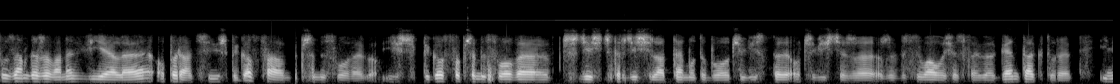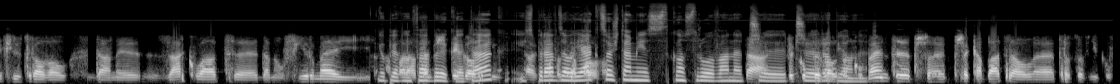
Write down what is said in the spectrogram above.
są zaangażowane w wiele operacji szpiegostwa przemysłowego. I szpiegostwo przemysłowe 30-40 lat temu to było oczywiste, oczywiście, że, że wysyłało się swojego agenta, który infiltrował dany zakład, e, daną firmę i Lub jaką aparatem fabrykę, tak? I sprawdzał, jak coś tam jest skonstruowane, Tak, czy, czy wykupywał robione. dokumenty, prze, przekabacał e, pracowników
